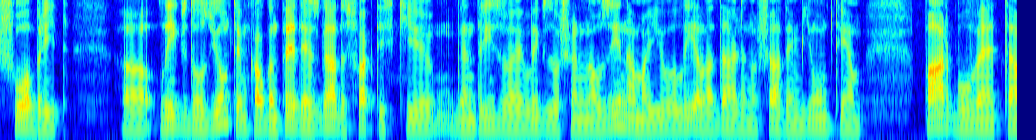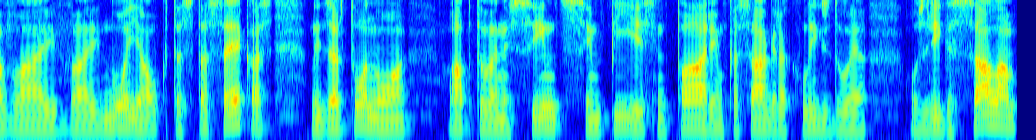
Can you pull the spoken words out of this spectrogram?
šobrīd uh, līgsto uz jumtiem, kaut gan pēdējos gados faktiski gandrīz vai līgstošana nav zināma, jo liela daļa no šādiem jumtiem pārbūvēta vai, vai nojauktas tas ēkas, līdz ar to no aptuveni 100-150 pāriem, kas agrāk līgzdoja uz Rīgas salām,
